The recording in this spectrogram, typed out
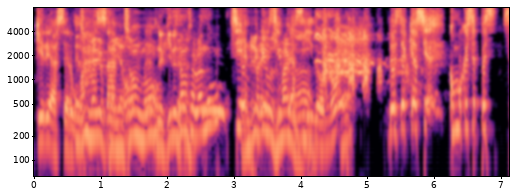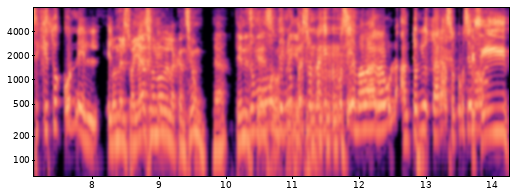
quiere hacer Es guasa, medio payasón, ¿no? ¿De quién estamos hablando, güey? Siempre, Enrique Guzmán, siempre ha sido, ¿no? Desde que hacía, como que se, se quedó con el, el Con el payaso, ¿no? De la canción. Ya, tienes no, que eso. tenía un personaje, ¿cómo se llamaba Raúl? Antonio Tarazo, ¿cómo se llamaba? sí,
